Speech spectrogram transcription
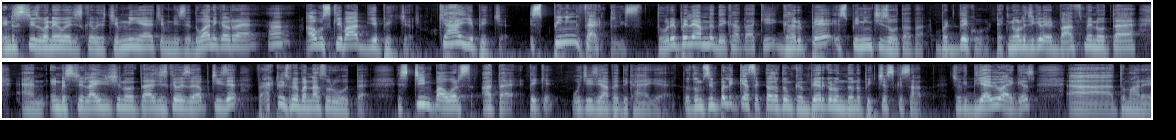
इंडस्ट्रीज़ बने हुए जिसके वजह से चिमनी है चिमनी से धुआँ निकल रहा है हाँ? अब उसके बाद ये पिक्चर क्या है ये पिक्चर स्पिनिंग फैक्ट्रीज। थोड़े पहले हमने देखा था कि घर पे स्पिनिंग चीज़ होता था। बट देखो टेक्नोलॉजिकल एडवांसमेंट होता है एंड इंडस्ट्रियलाइजेशन होता है, जिसकी वजह से अब चीज़ें फैक्ट्रीज में बनना शुरू होता है। स्टीम पावर्स आता है, ठीक है? वो चीज़ यहाँ पे दिखाया गया है। तो तुम सिंपली कह सकते हो तुम कंपेयर करो उन दोनों पिक्चर्स के साथ, जो कि दिया भी आई गेस तुम्हारे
